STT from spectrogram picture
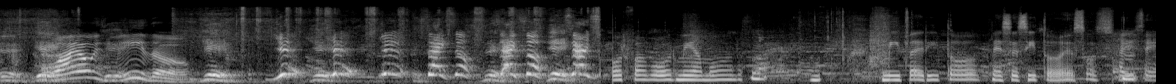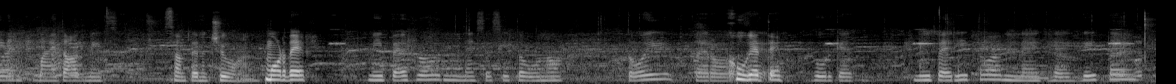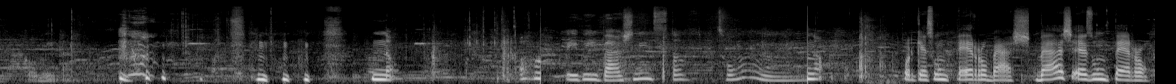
Yeah, yeah. Why always me though? Yeah. Yeah, yeah, yeah. Say so, say so, Yeah. say so. Por favor, mi amor. No. Mi perito necesito esos. How you say my dog needs something to chew on? Morder. Mi perro necesito uno toy, pero Juguete. eh, juguete. Mi perito necesita comida. No. Baby Bash needs stuff toy. No. Porque es un perro Bash. Bash es un perro.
